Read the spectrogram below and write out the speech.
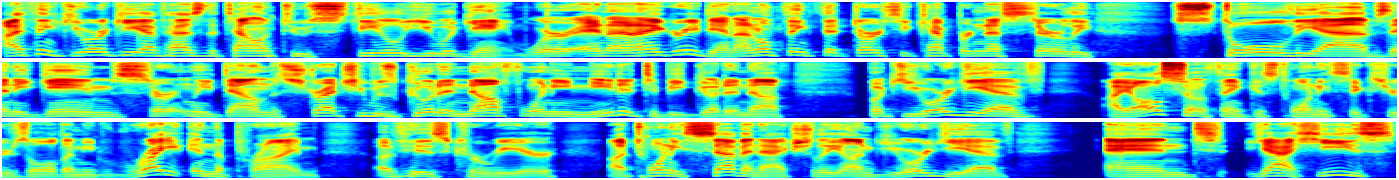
I think Georgiev has the talent to steal you a game. Where, and, and I agree, Dan. I don't think that Darcy Kuemper necessarily stole the Avs any games, certainly down the stretch. He was good enough when he needed to be good enough. But Georgiev, I also think is 26 years old. I mean, right in the prime of his career, uh, 27 actually on Georgiev. And yeah, he's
